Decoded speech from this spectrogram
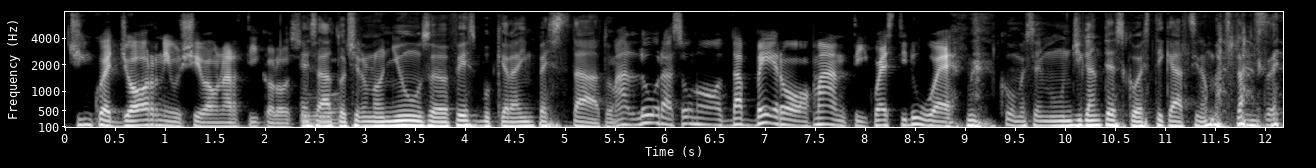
cinque giorni usciva un articolo su... Esatto, c'erano news, Facebook era impestato. Ma allora sono davvero amanti questi due? Come se un gigantesco e sti cazzi non bastasse.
